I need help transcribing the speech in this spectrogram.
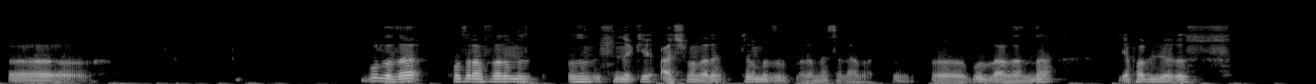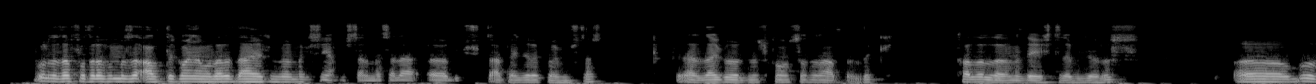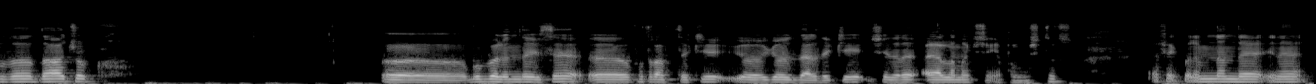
E, burada da fotoğraflarımızın üstündeki açmaları, kırmızılıkları mesela bakın, e, buralardan da yapabiliyoruz. Burada da fotoğrafımızı alttaki oynamaları daha yakın görmek için yapmışlar. Mesela e, bir küçük daha pencere koymuşlar. Biraz daha gördüğünüz konsoldan arttırdık. Color'larını değiştirebiliyoruz. E, burada daha çok e, bu bölümde ise fotoğraftaki gözlerdeki şeyleri ayarlamak için yapılmıştır. Efekt bölümünden de yine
